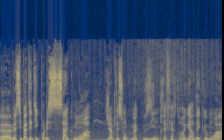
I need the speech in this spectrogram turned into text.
Euh, merci Pathétique pour les 5 mois. J'ai l'impression que ma cousine préfère te regarder que moi.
